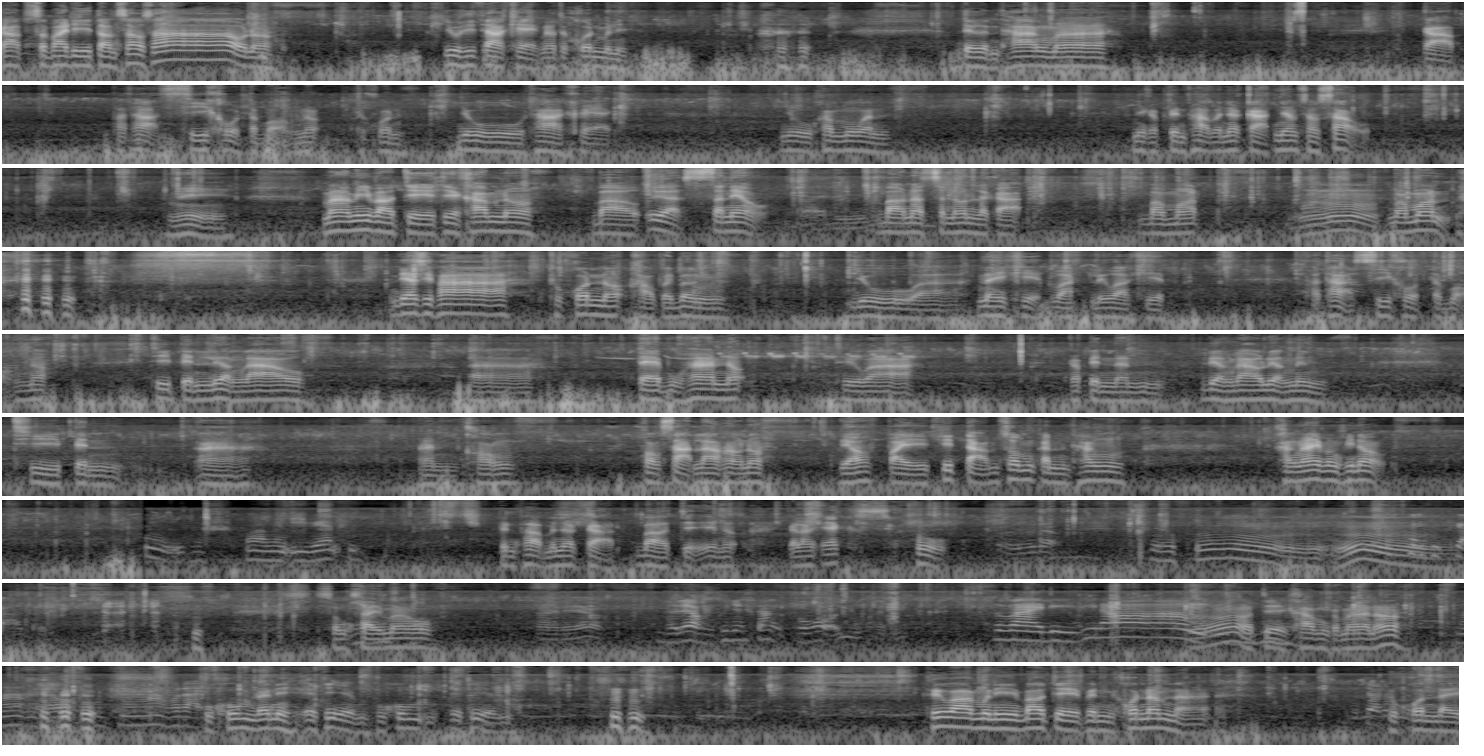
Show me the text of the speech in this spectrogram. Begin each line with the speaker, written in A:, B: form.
A: กับสบายดีตอนเช้าๆเนาะอยู่ที่ตาแขกเนาะทุกคนมื้อนี้เดินทางมากับพระธาตุสีโคตรตะบองเนาะทุกคนอยู่ท่าแขก อยู่คำมวน นี่ก็เป็นภาพบรรยากาศยามเช้าๆนี่ มามีบ่าวเจเจคำเนาะบ่าวเอื้อสแนลบาวนัดสนนแล้วก็ บามอดอืมบามอน เดี๋ยวสิพาทุกคนเนาะเข้าไปเบิ่งอยู่ในเขตวัดหรือว่าเขตพระธาตุสีโคตรตะบองเนาะที่เป็นเรื่องราวแต่บูฮานเนาะถือว่าก็เป็นนันเรื่องราวเรื่องหนึ่งที่เป็นอ่าอันของ ของศาสตร์ลาวเฮาเนาะเดี๋ยวไปติดตามส้มกันทั้งข้างในเบิ่งพี่น้อง
B: ว่ามันอีเวนต์
A: เป็นภาพบรรยากาศบ่าวเจเนาะกำลังแอคหูบอื้อหือสงสัยเมา
C: ใช่แล้วใช่แล้วผมคือยังตั้งเขาบอกอยู่
B: สบายดีพี่น้อง
A: อ๋อเจคำกับมาเนาะ
B: มาแล้วมาก็ได้
A: ผู้คุมได้วนี่ ATM ผู้คุ้ม ATM ถือว่ามือนี้บ่าเจเป็นคนน้ำหนา ทุกคนได้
